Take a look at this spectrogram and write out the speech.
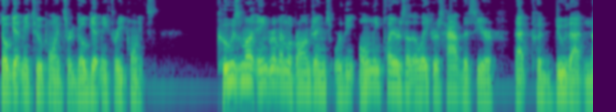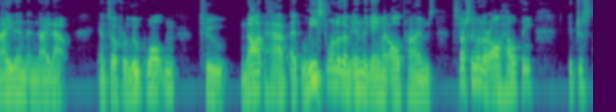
go get me two points or go get me three points. Kuzma, Ingram, and LeBron James were the only players that the Lakers had this year that could do that night in and night out. And so for Luke Walton to not have at least one of them in the game at all times, especially when they're all healthy, it just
